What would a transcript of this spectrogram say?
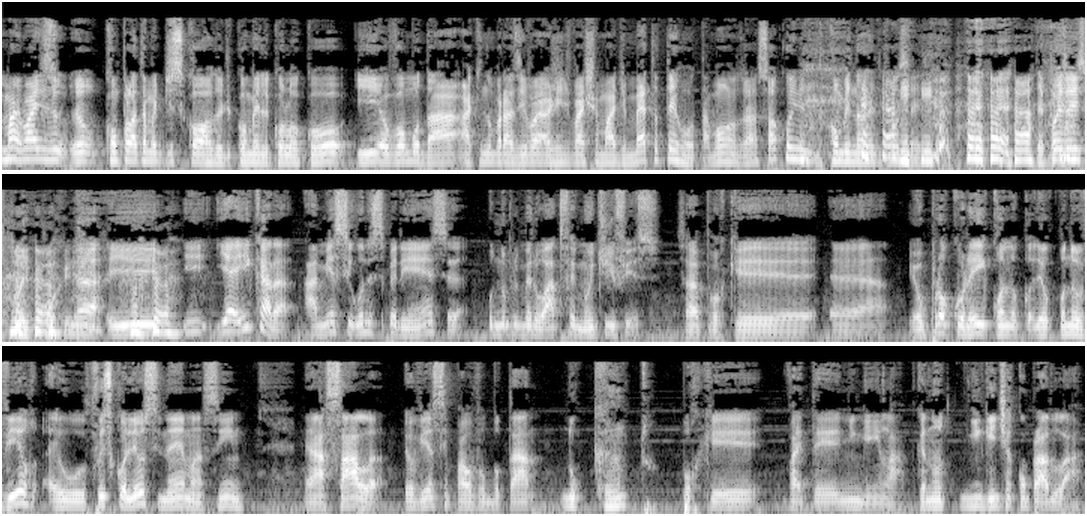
Mas, mas eu completamente discordo de como ele colocou e eu vou mudar. Aqui no Brasil a gente vai chamar de meta-terror, tá bom? Só com- combinando entre vocês. Depois eu explico por quê. E, e, e aí, cara, a minha segunda experiência no primeiro ato foi muito difícil, sabe? Porque é, eu procurei, quando, quando eu, quando eu vi, eu fui escolher o cinema, assim, é, a sala, eu vi assim, pá, eu vou botar no canto, porque vai ter ninguém lá. Porque não, ninguém tinha comprado lá.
